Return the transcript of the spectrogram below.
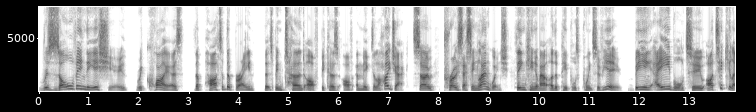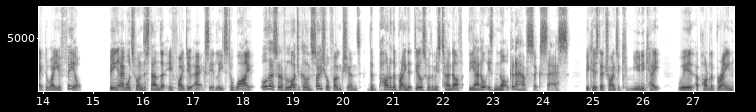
resolving the issue requires the part of the brain that's been turned off because of amygdala hijack. So, processing language, thinking about other people's points of view, being able to articulate the way you feel, being able to understand that if I do X, it leads to Y. All those sort of logical and social functions, the part of the brain that deals with them is turned off. The adult is not going to have success because they're trying to communicate with a part of the brain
